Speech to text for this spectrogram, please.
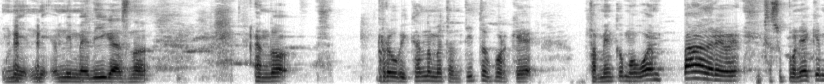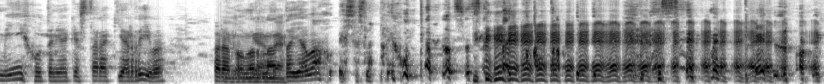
ni, ni- ni me digas, ¿no? Ando reubicándome tantito porque también como buen padre, se suponía que mi hijo tenía que estar aquí arriba para ¿Y no dar anda? lata allá abajo. Esa es la pregunta los 64. Se me peló el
